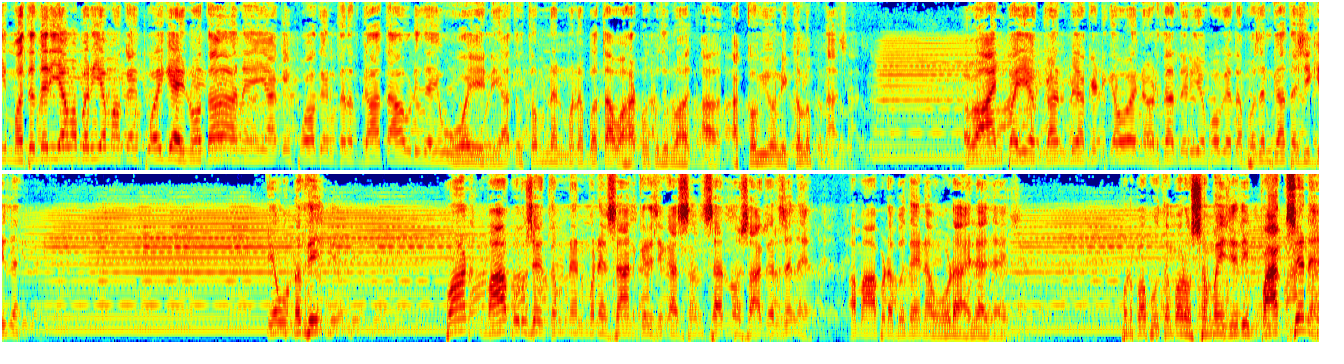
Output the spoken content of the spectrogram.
ઈ મધદરિયામાં બરિયામાં કઈ પોગ્યા નહોતા અને અહીંયા કઈ પોગે તરત ગાતા આવડી જાય એવું હોય નહીં. આ તો તમને મને બતાવવા હાટું બધું આ કવિઓની કલ્પના છે. હવે આન ભાઈ એક ગાન બે કટકા હોય ને અડધા દરિયા પોગે તો ભજન ગાતા શીખી જાય. એવું નથી. પણ મહાપુરુષે તમને મને શાન કરી છે કે આ સંસારનો સાગર છે ને, આમાં આપણે બધાના હોડા હેલા જાય છે. પણ બાપુ, તમારો સમય જેથી પાક છે ને,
